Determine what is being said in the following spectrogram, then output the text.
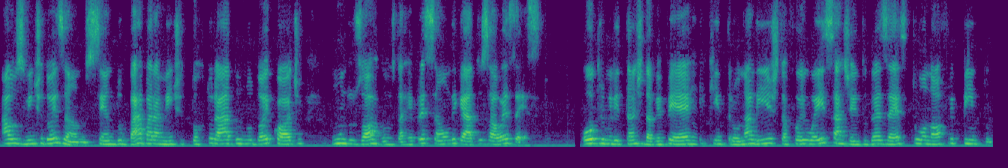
aos 22 anos, sendo barbaramente torturado no DOI-CODE, um dos órgãos da repressão ligados ao Exército. Outro militante da VPR que entrou na lista foi o ex-sargento do Exército Onofre Pinto,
